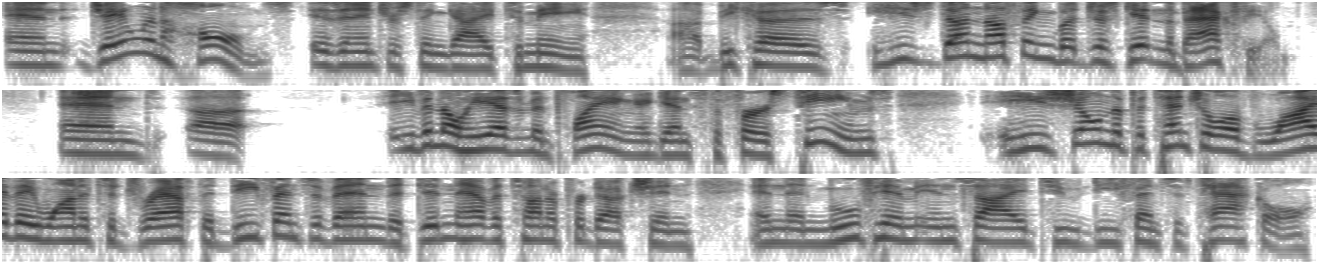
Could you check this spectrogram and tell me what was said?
And Jalyn Holmes is an interesting guy to me uh, because he's done nothing but just get in the backfield. And uh, even though he hasn't been playing against the first teams, he's shown the potential of why they wanted to draft a defensive end that didn't have a ton of production and then move him inside to defensive tackle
